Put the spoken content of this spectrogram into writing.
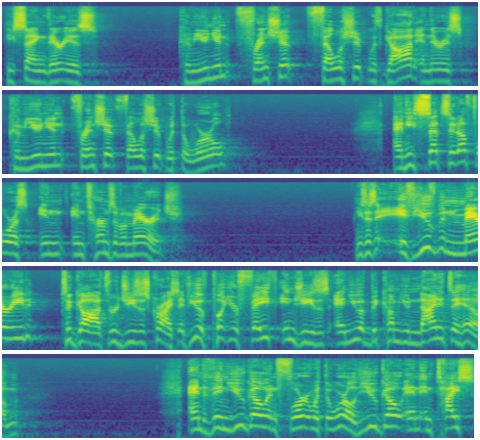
He's saying there is communion, friendship, fellowship with God, and there is communion, friendship, fellowship with the world. And he sets it up for us in, in terms of a marriage. He says, if you've been married to God through Jesus Christ, if you have put your faith in Jesus and you have become united to Him, and then you go and flirt with the world, you go and entice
